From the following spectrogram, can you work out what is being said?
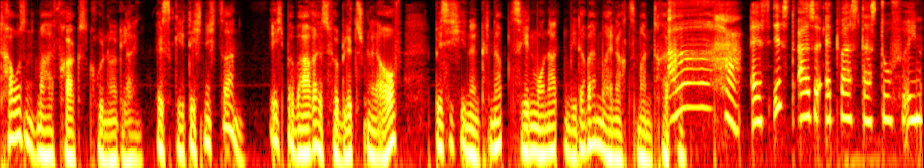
tausendmal fragst, Grünäuglein, es geht dich nichts an. Ich bewahre es für blitzschnell auf, bis ich ihn in knapp zehn Monaten wieder beim Weihnachtsmann treffe. Aha, es ist also etwas, das du für ihn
